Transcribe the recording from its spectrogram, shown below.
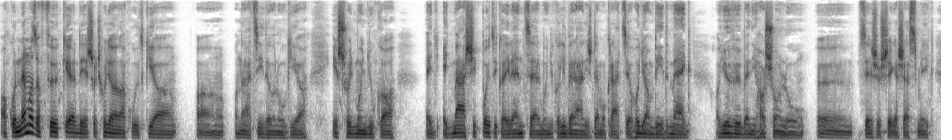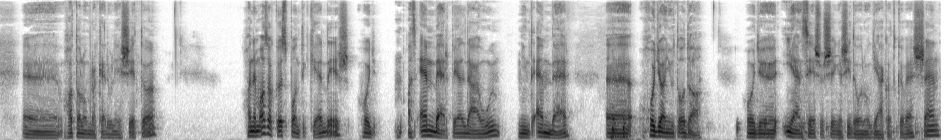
akkor nem az a fő kérdés, hogy hogyan alakult ki a, a, a náci ideológia, és hogy mondjuk a, egy, egy másik politikai rendszer, mondjuk a liberális demokrácia hogyan véd meg a jövőbeni hasonló ö, szélsőséges eszmék ö, hatalomra kerülésétől, hanem az a központi kérdés, hogy az ember például, mint ember, ö, hogyan jut oda, hogy ilyen szélsőséges ideológiákat kövessen,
